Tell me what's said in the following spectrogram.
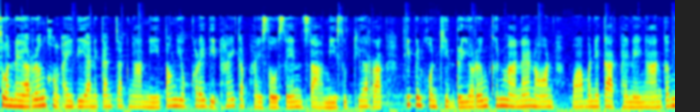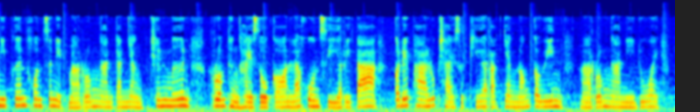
ส่วนในเรื่องของไอเดียในการจัดงานนี้ต้องยกเครดิตให้กับไฮโซเซนสามีสุดที่รัก ที่เป็นคนคิดรีเริ่มขึ้นมาแน่นอน ว่าบรรยากาศภายในงานก็มีเพื่อนคนสนิทมาร่วมงานกันอย่างชื่นมื่น รวมถึงไฮโซกรและคุณสีริต้าก็ได้พาลูกชายสุดที่รักอย่างน้องกวิน มาร่วมงานนี้ด้วย ไป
